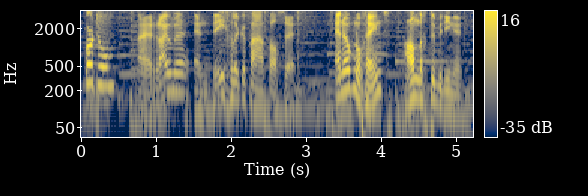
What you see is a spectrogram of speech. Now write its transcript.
Kortom, een ruime en degelijke vaatwasser. En ook nog eens handig te bedienen.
